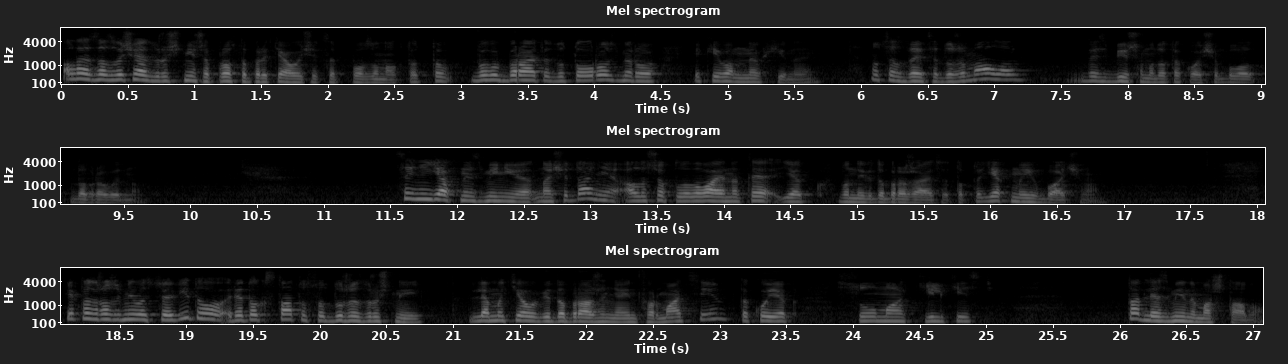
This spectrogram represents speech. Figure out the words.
Але зазвичай зручніше просто перетягуючи це повзунок. Тобто ви вибираєте до того розміру, який вам необхідний. Ну, це здається дуже мало, десь збільшимо до такого, щоб було добре видно. Це ніяк не змінює наші дані, а лише впливає на те, як вони відображаються, тобто як ми їх бачимо. Як ви зрозуміли з цього відео, рядок статусу дуже зручний для миттєвого відображення інформації, такої як сума, кількість, та для зміни масштабу.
